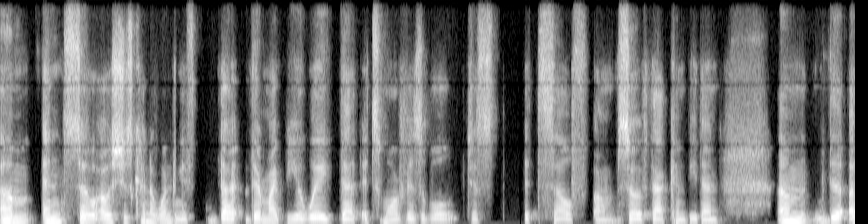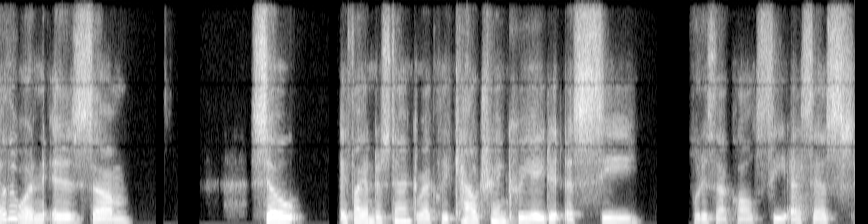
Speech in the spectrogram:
um, and so i was just kind of wondering if that there might be a way that it's more visible just itself. Um, so if that can be done. Um, the other one is um, so if I understand correctly, Caltrain created a C, what is that called? CSS?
